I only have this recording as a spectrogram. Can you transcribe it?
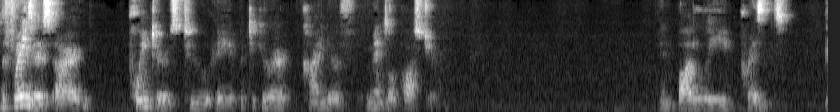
the phrases are pointers to a particular kind of mental posture and bodily presence.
